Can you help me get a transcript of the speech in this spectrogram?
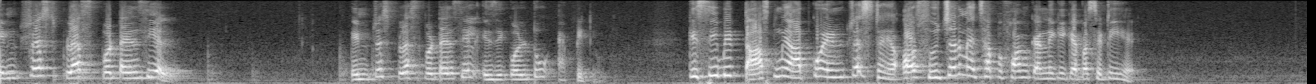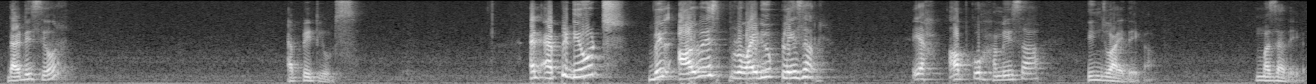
interest plus potential interest plus potential is equal to aptitude किसी भी टास्क में आपको इंटरेस्ट है और फ्यूचर में अच्छा परफॉर्म करने की कैपेसिटी है. That is your aptitudes and aptitude will always provide you pleasure या आपको हमेशा इंजॉय देगा। मज़ा देगा।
